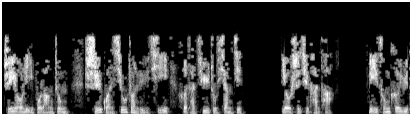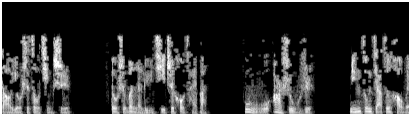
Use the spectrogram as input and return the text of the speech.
只有礼部郎中使馆修撰吕琦和他居住相近，有时去看他。李从珂遇到有事奏请时，都是问了吕琦之后才办。戊午二十五日，明宗加尊号为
